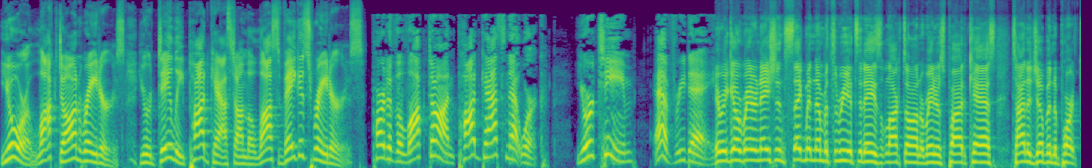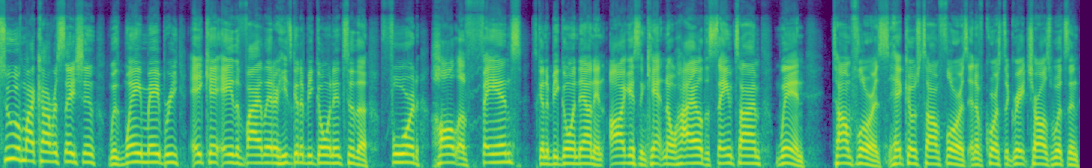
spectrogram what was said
Your Locked On Raiders, your daily podcast on the Las Vegas Raiders. Part of the Locked On Podcast Network. Your team every day. Here we go, Raider Nation. Segment number three of today's Locked On Raiders podcast. Time to jump into part two of my conversation with Wayne Mabry, aka the Violator. He's going to be going into the Ford Hall of Fans. It's going to be going down in August in Canton, Ohio, the same time when Tom Flores, head coach Tom Flores, and of course the great Charles Woodson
